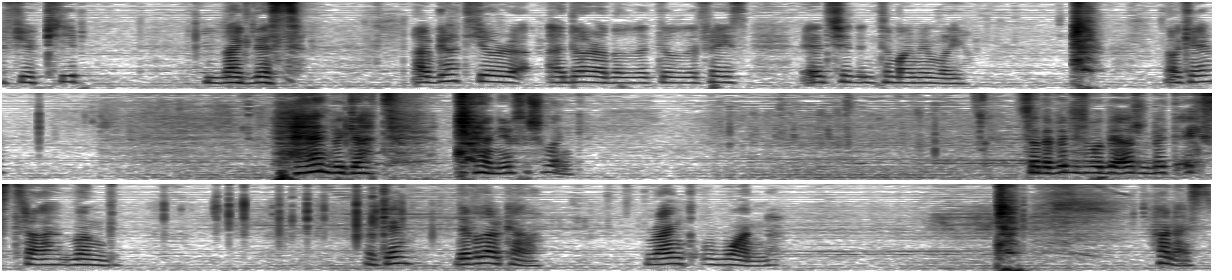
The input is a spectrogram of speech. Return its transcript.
if you keep like this. I've got your adorable little face etched into my memory. okay? And we got a new social link. So the videos will be a little bit extra long. Okay? Devil Arcana. Rank 1. How nice.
